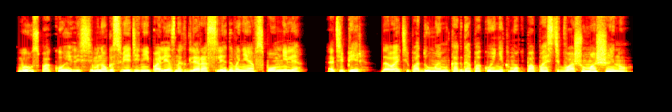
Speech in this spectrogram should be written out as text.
вы успокоились и много сведений полезных для расследования вспомнили. А теперь давайте подумаем, когда покойник мог попасть в вашу машину.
